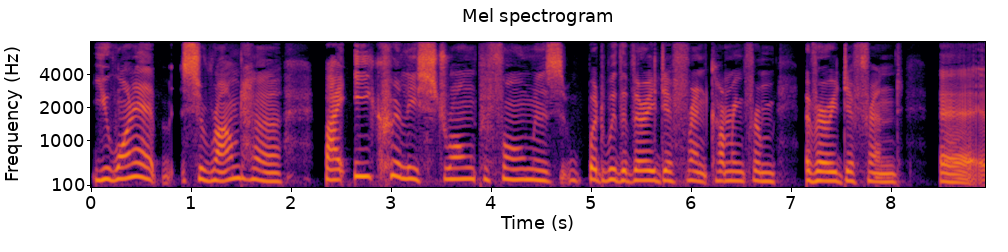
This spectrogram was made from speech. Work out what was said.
you wanna surround her by equally strong performers, but with a very different coming from a very different uh,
